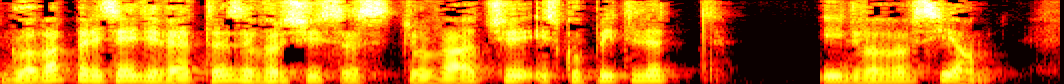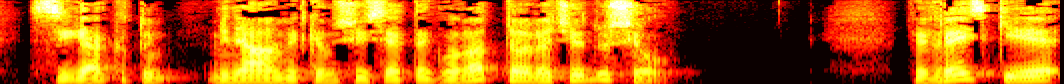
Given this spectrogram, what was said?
Глава 59 завърши с това, че изкупителят идва в Сион. Сега, като минаваме към 60 глава, той вече е дошъл. В еврейския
